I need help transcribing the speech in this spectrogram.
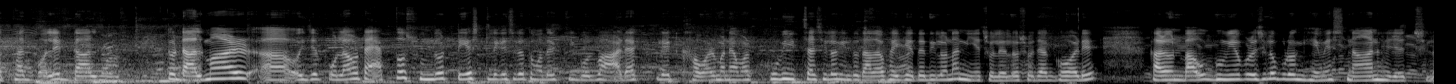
অর্থাৎ বলে ডালমা। তো ডালমার ওই যে পোলাওটা এত সুন্দর টেস্ট লেগেছিল, তোমাদের কি বলব? আর এক প্লেট খাওয়ার মানে আমার খুবই ইচ্ছা ছিল, কিন্তু দাদাভাই খেতে দিল না, নিয়ে চলে এলো সোজা ঘরে। কারণ বাবু ঘুমিয়ে পড়েছিল, পুরো ঘেমে স্নান হয়ে যাচ্ছিল।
